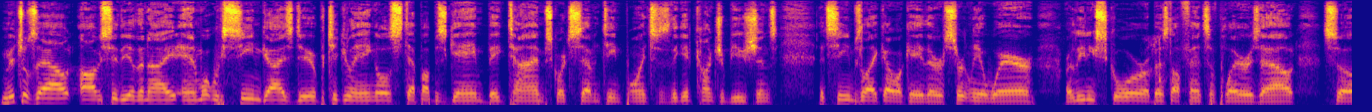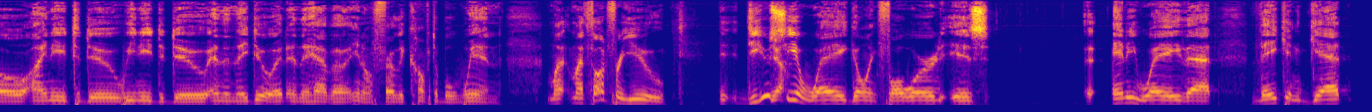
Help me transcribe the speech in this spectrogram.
Mitchell's out, obviously, the other night, and what we've seen guys do, particularly Ingles, step up his game big time, scored 17 points as they get contributions. It seems like, oh, okay, they're certainly aware. Our leading scorer, our best offensive player is out, so I need to do, we need to do, and then they do it, and they have a, you know, fairly comfortable win. My, my thought for you, do you yeah. see a way going forward is uh, any way that they can get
